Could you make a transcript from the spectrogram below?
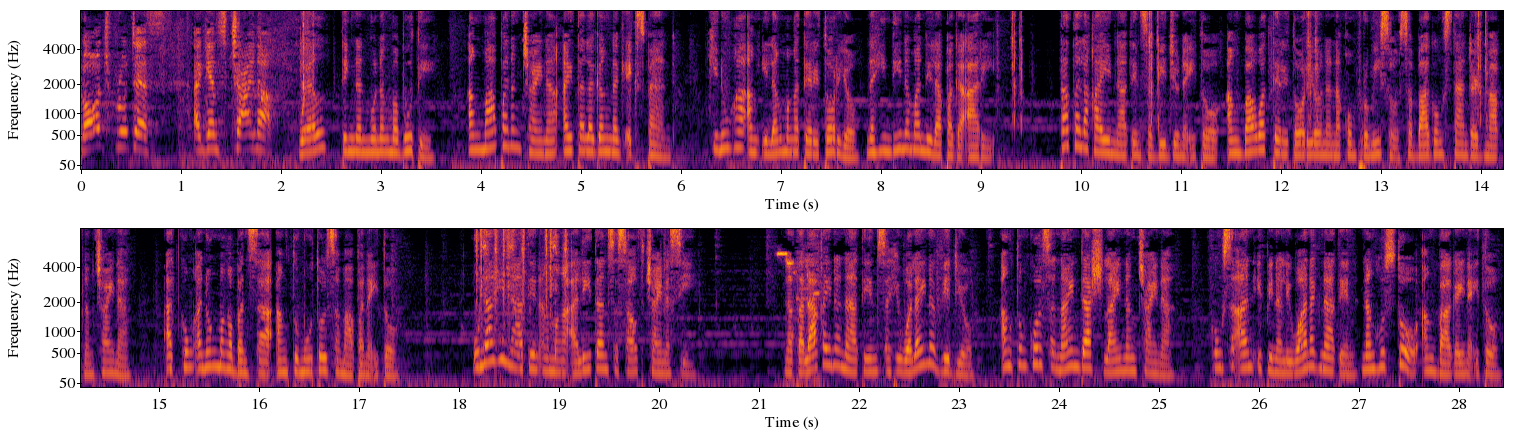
lodge protests against China. Well, tingnan mo ng mabuti. Ang mapa ng China ay talagang nag-expand. Kinuha ang ilang mga teritoryo na hindi naman nila pag-aari. Tatalakayin natin sa video na ito ang bawat teritoryo na nakompromiso sa bagong standard map ng China at kung anong mga bansa ang tumutol sa mapa na ito. Unahin natin ang mga alitan sa South China Sea. Natalakay na natin sa hiwalay na video ang tungkol sa 9-dash line ng China kung saan ipinaliwanag natin ng husto ang bagay na ito.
